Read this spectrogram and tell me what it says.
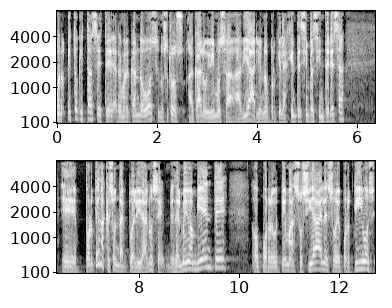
Bueno, esto que estás este, remarcando vos, nosotros acá lo vivimos a, diario, ¿no? Porque la gente siempre se interesa eh, por temas que son de actualidad, no sé, desde el medio ambiente o por temas sociales o deportivos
